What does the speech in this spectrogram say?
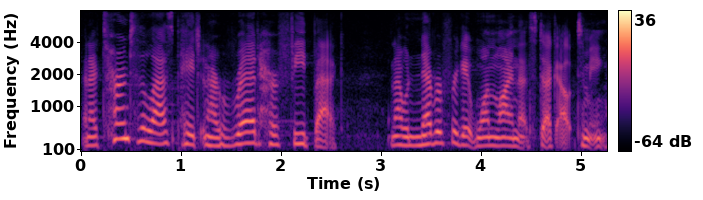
and I turned to the last page and I read her feedback. And I would never forget one line that stuck out to me.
